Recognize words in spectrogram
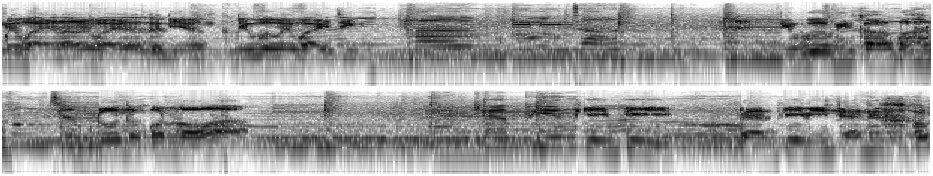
ไม่ไหวนะไม่ไหวนะเดี๋ยวนี้ลิเวอร์ไม่ไหวจริงข้างดวงจันทร์ลิเวอร์มีคาบ้านคงจะโดนแต่คนล้ออะแค่เพียงพี่พี่แฟนพี่มีแฟนนะครับ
